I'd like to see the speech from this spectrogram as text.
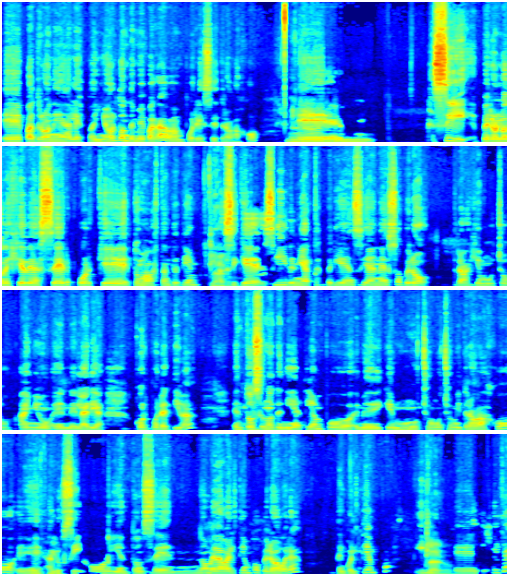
eh, patrones al español donde me pagaban por ese trabajo. Eh, sí, pero lo dejé de hacer porque toma bastante tiempo. Claro. Así que sí, tenía harta experiencia en eso, pero trabajé muchos años en el área corporativa. Entonces no tenía tiempo, eh, me dediqué mucho, mucho a mi trabajo, eh, a los hijos y entonces no me daba el tiempo, pero ahora tengo el tiempo y Claro. eh, dije ya,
